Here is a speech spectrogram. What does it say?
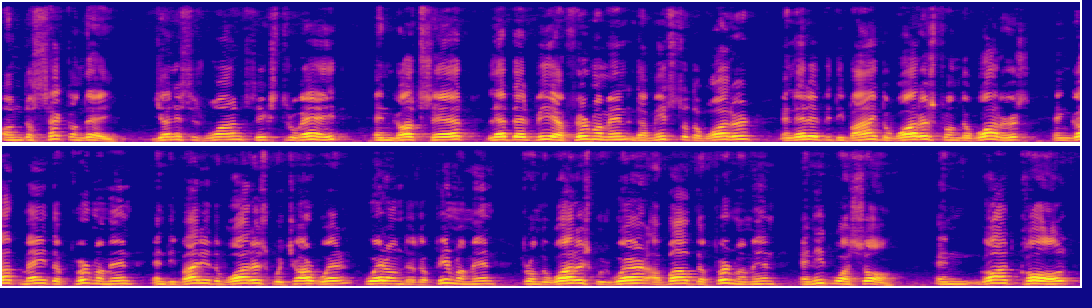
on the second day. Genesis 1 6 through 8. And God said, Let there be a firmament in the midst of the water, and let it divide the waters from the waters. And God made the firmament and divided the waters which are where, were under the firmament from the waters which were above the firmament, and it was so. And God called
